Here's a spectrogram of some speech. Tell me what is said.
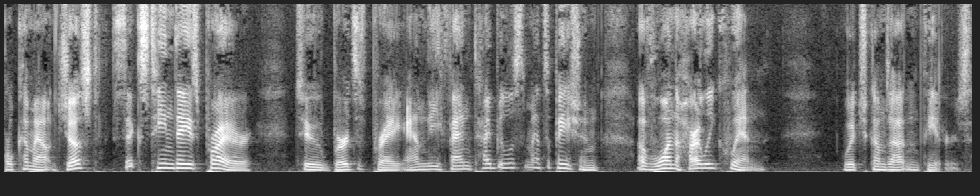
will come out just 16 days prior to Birds of Prey and the fantabulous emancipation of one Harley Quinn, which comes out in theaters.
